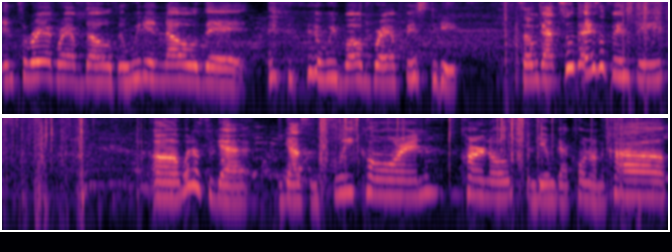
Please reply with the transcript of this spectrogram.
and Terrell grabbed those and we didn't know that we both grabbed fish sticks. So we got two things of fish sticks. Uh, what else we got? We got some sweet corn kernels and then we got corn on the cob.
